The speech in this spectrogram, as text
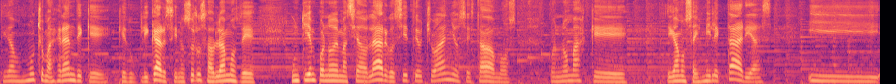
digamos, mucho más grande que, duplicar. Si Nosotros hablamos de un tiempo no demasiado largo, 7, 8 años, estábamos con no más que, digamos, 6.000 hectáreas. Y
